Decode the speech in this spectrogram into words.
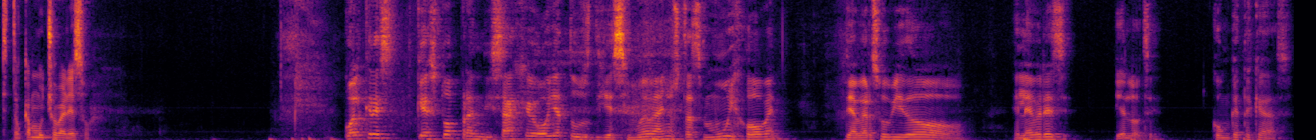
te toca mucho ver eso. ¿Cuál crees que es tu aprendizaje hoy a tus 19 años? Estás muy joven de haber subido el Everest y el Otse. ¿Con qué te quedas?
